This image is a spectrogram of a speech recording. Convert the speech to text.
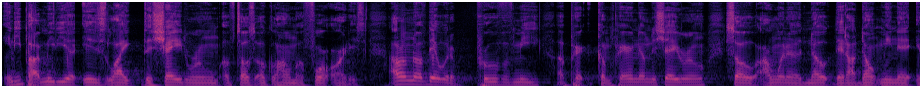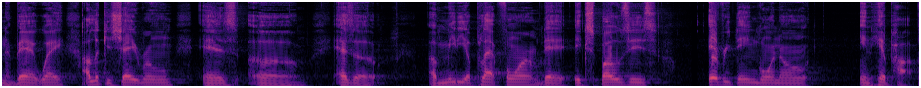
Indy Pot Media is like the shade room of tulsa oklahoma for artists. I don't know if they would approve of me comparing them to shade room so i want to note that i don't mean that in a bad way. I look at shade room as uh, as a a media platform that exposes everything going on in hip hop.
